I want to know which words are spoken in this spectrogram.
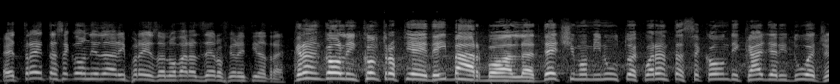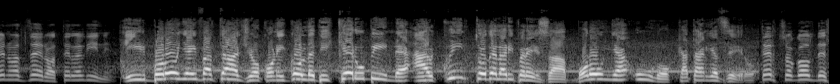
e 30 secondi dalla ripresa Novara 0 Fiorentina 3 gran gol in contropiede Ibarbo al decimo minuto e 40 secondi Cagliari 2 Genoa 0 a te la linea il Bologna in vantaggio con il gol di Cherubin al quinto della ripresa Bologna 1 Catania 0 terzo gol de-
